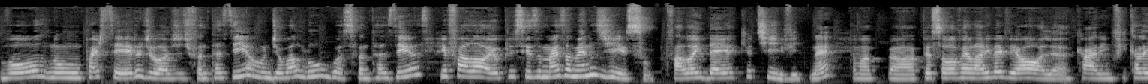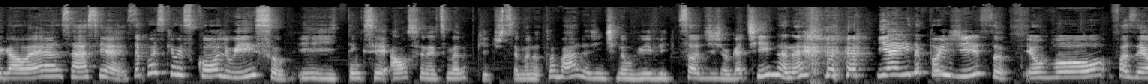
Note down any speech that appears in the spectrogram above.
Vou num parceiro de loja de fantasia, onde eu alugo as fantasias e falo, ó, oh, eu preciso mais ou menos disso. Falo a ideia que eu tive, né? Então a, a pessoa vai lá e vai ver, olha, Karen, fica legal essa, essa e essa. Depois que eu escolho isso, e tem que ser aos finais de semana, porque semana eu trabalho, a gente não vive só de jogatina, né? e aí depois disso, eu vou fazer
